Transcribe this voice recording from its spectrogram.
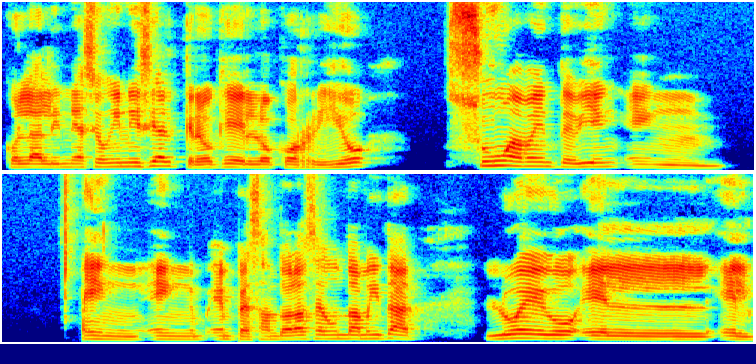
con la alineación inicial, creo que lo corrigió sumamente bien en, en, en- empezando la segunda mitad. Luego el, el-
